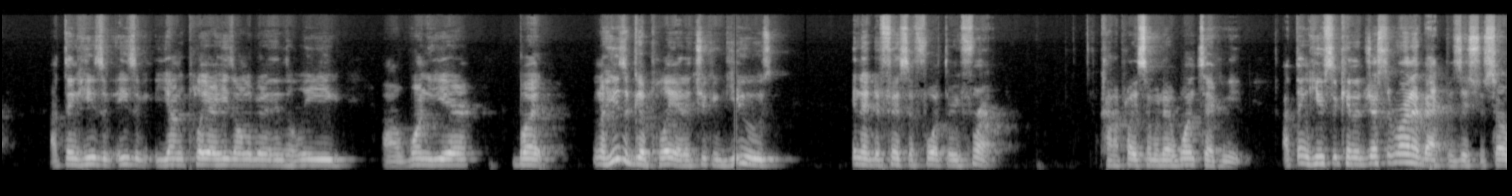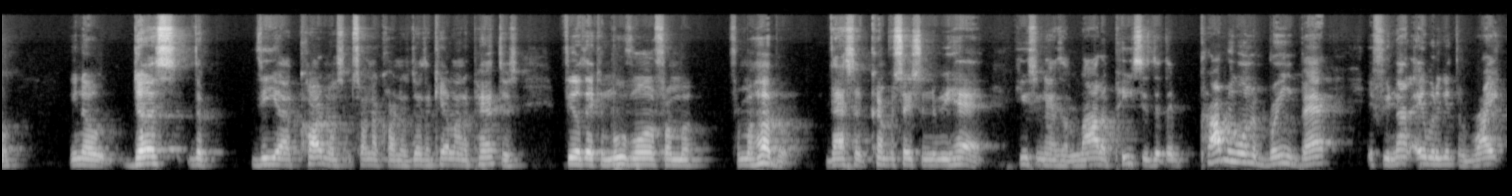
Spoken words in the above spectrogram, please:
I think he's a, he's a young player. He's only been in the league uh, one year, but you know he's a good player that you can use in a defensive four-three front. Kind of play some of that one technique. I think Houston can address the running back position. So, you know, does the the uh, Cardinals, I'm sorry, not Cardinals, does the Carolina Panthers feel they can move on from a from a Hubbard? That's a conversation to be had. Houston has a lot of pieces that they probably want to bring back if you're not able to get the right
